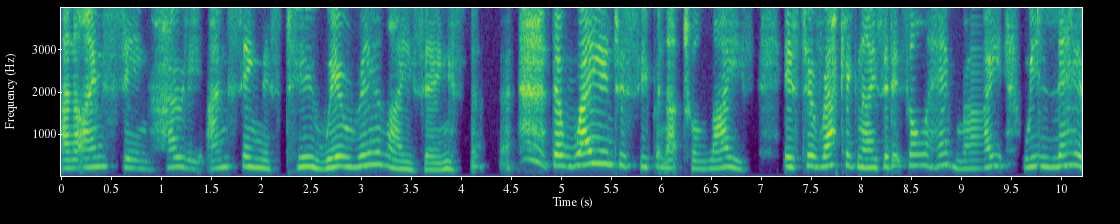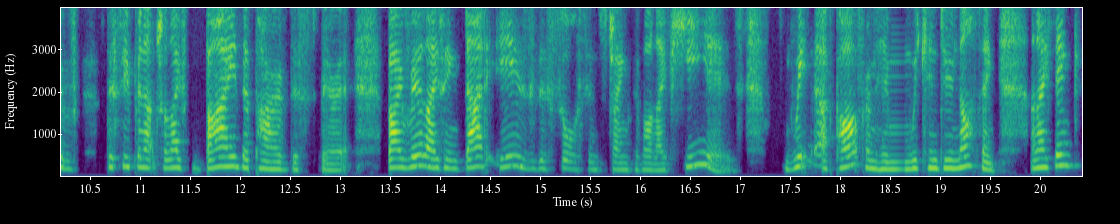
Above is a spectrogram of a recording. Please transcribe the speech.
And I'm seeing, holy, I'm seeing this too. We're realizing the way into supernatural life is to recognize that it's all Him, right? We live the supernatural life by the power of the Spirit, by realizing that is the source and strength of our life. He is. We, apart from Him, we can do nothing. And I think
